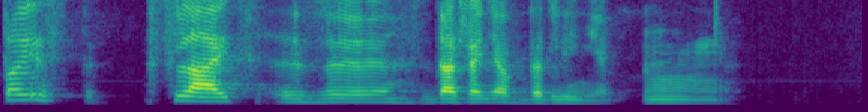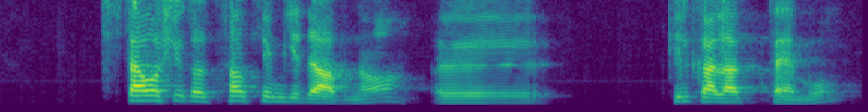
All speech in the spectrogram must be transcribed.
to jest slajd z zdarzenia w Berlinie. Mm, Stało się to całkiem niedawno, y, kilka lat temu.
